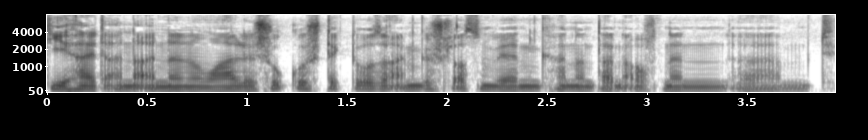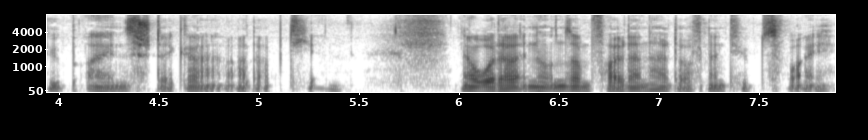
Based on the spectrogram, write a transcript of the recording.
die halt an eine normale Schuko-Steckdose angeschlossen werden kann und dann auf einen ähm, Typ 1 Stecker adaptieren. Ja, oder in unserem Fall dann halt auf einen Typ 2.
